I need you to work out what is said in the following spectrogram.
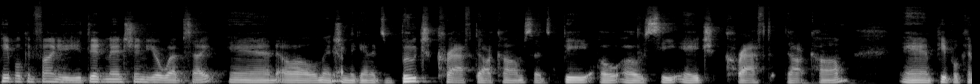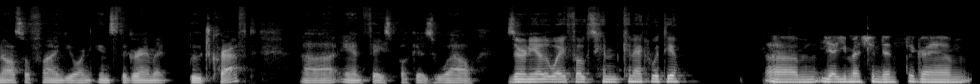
people can find you. You did mention your website, and I'll mention yep. again it's boochcraft.com. So it's B O O C H craft.com. And people can also find you on Instagram at boochcraft uh, and Facebook as well. Is there any other way folks can connect with you? Um, yeah, you mentioned Instagram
